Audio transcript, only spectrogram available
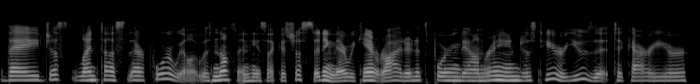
they just lent us their four wheel. It was nothing. He's like, it's just sitting there. We can't ride it. It's pouring down rain. Just here, use it to carry your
